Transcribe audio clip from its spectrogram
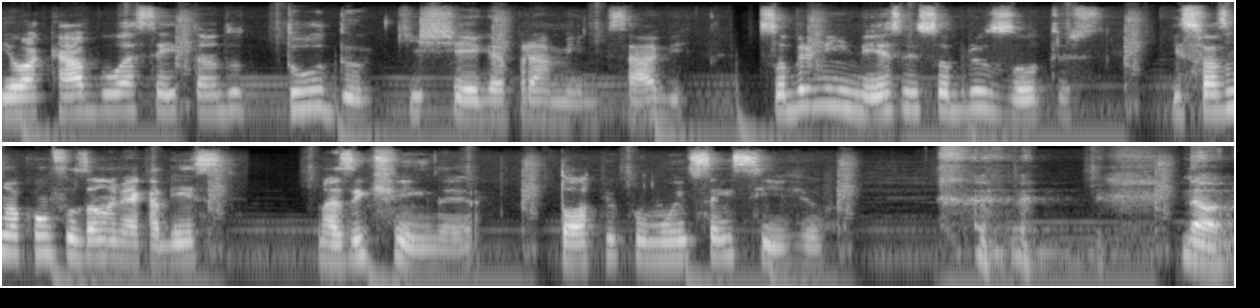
eu acabo aceitando tudo que chega para mim, sabe? Sobre mim mesmo e sobre os outros. Isso faz uma confusão na minha cabeça. Mas enfim, né? Tópico muito sensível. Não,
